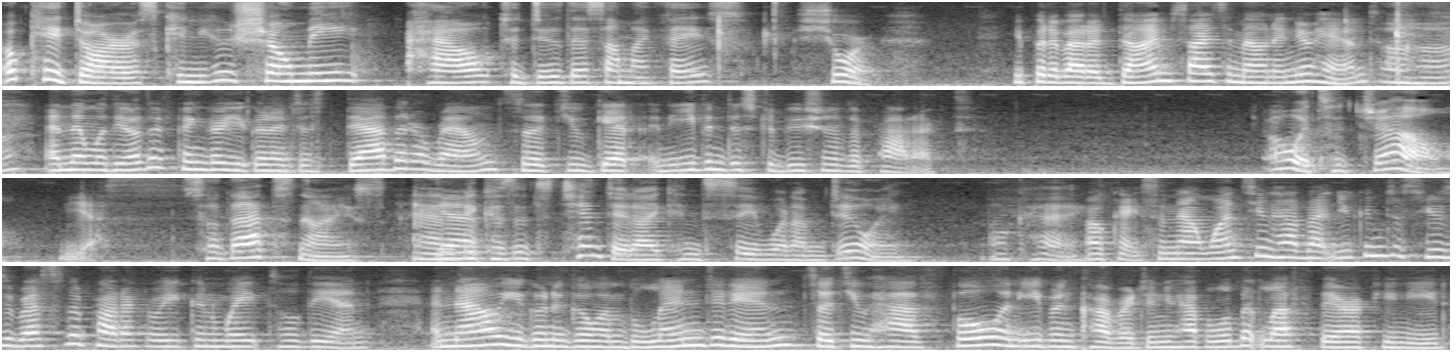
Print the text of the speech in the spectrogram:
Okay, Doris, can you show me how to do this on my face? Sure. You put about a dime size amount in your hand, Uh-huh. and then with the other finger, you're going to just dab it around so that you get an even distribution of the product. Oh, it's a gel. Yes. So that's nice. And Yeah. because it's tinted, I can see what I'm doing. Okay. Okay, so now once you have that, you can just use the rest of the product or you can wait till the end. And now you're going to go and blend it in so that you have full and even coverage, and you have a little bit left there if you need.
